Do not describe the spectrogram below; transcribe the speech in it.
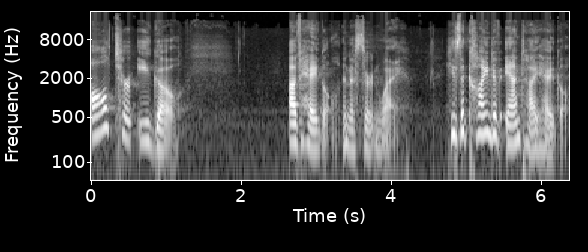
alter ego of Hegel in a certain way. He's a kind of anti Hegel.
